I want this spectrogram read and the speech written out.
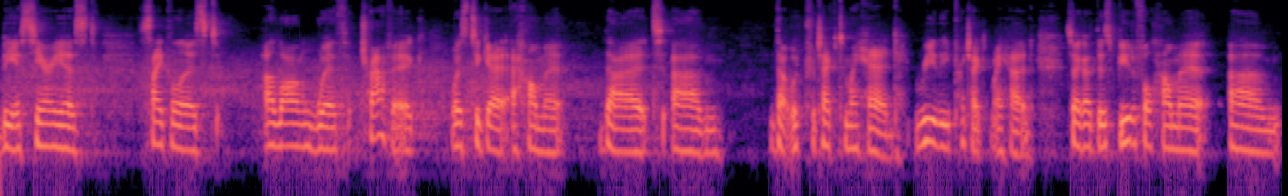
be a serious cyclist along with traffic was to get a helmet that um, that would protect my head, really protect my head. So I got this beautiful helmet, um,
